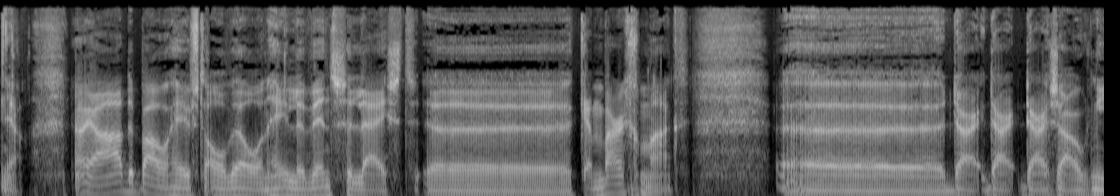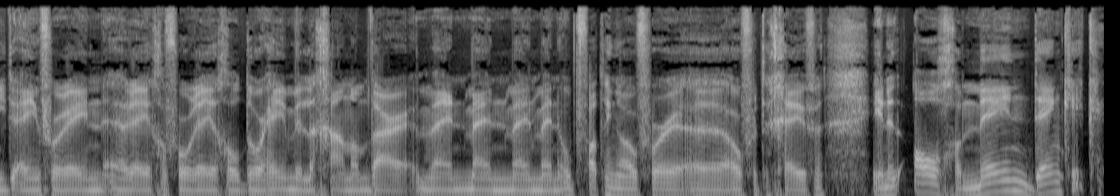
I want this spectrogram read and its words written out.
Ja, nou ja, de bouw heeft al wel een hele wensenlijst uh, kenbaar gemaakt. Uh, daar, daar, daar zou ik niet één voor één, uh, regel voor regel doorheen willen gaan... om daar mijn, mijn, mijn, mijn opvatting over, over te geven. In het algemeen denk ik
